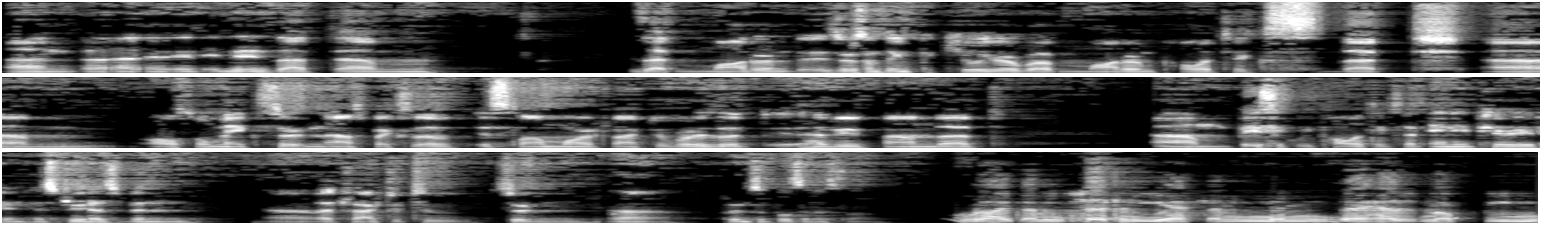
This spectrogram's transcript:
And, uh, is that um, is that modern? Is there something peculiar about modern politics that um, also makes certain aspects of Islam more attractive, or is it? Have you found that um, basically politics at any period in history has been uh, attracted to certain uh, principles in Islam? Right. I mean, certainly, yes. I mean, um, there has not been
